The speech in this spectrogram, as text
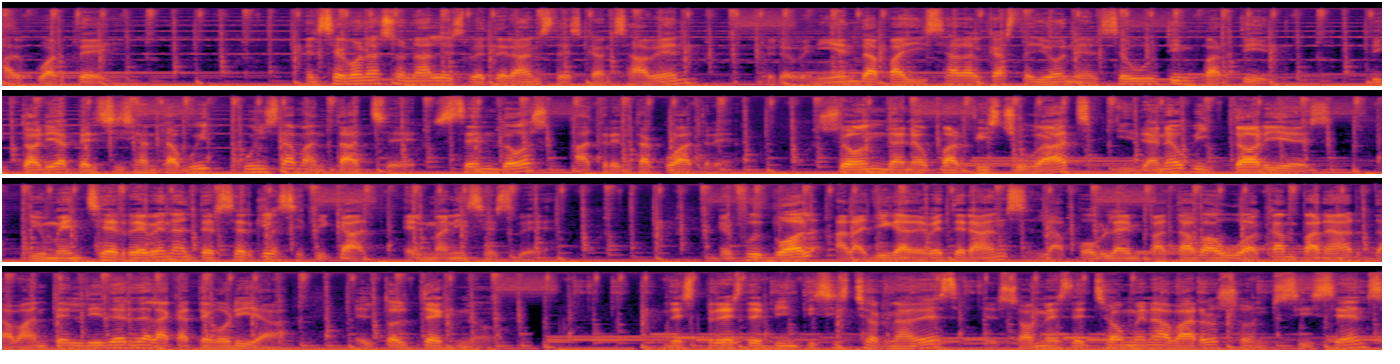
al quartell. En segona zonal, els veterans descansaven, però venien d'apallissar al Castelló en el seu últim partit. Victòria per 68 punts d'avantatge, 102 a 34. Són 19 partits jugats i 19 victòries. Diumenge reben el tercer classificat, el Manises B. En futbol, a la Lliga de Veterans, la Pobla empatava 1 a Campanar davant el líder de la categoria, el Toltecno. Després de 26 jornades, els homes de Jaume Navarro són 600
